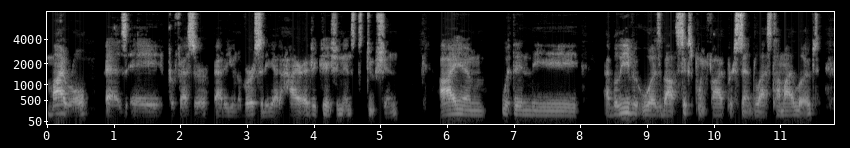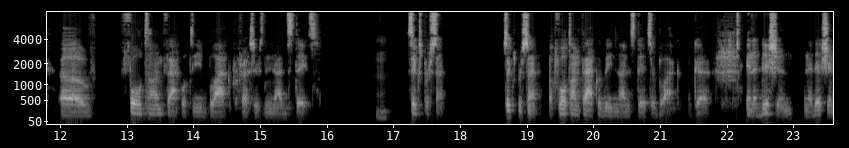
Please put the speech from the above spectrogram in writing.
my role as a professor at a university, at a higher education institution, I am within the, I believe it was about 6.5% the last time I looked, of full time faculty black professors in the United States. Hmm. 6%. 6% of full time faculty in the United States are black. Okay. In addition, in addition,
